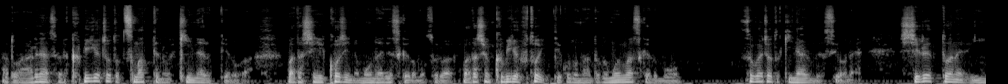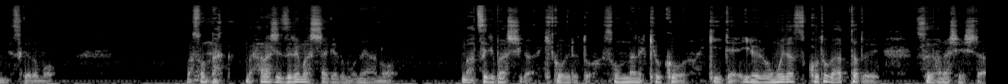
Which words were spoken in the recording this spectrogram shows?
あとはあれなんですよね、首がちょっと詰まってるのが気になるっていうのが、私個人の問題ですけども、それは私の首が太いっていうことなんだと思いますけども、そこがちょっと気になるんですよね。シルエットはね、いいんですけども。まあ、そんな、まあ、話ずれましたけどもね、あの、祭り橋が聞こえると、そんなね、曲を聴いていろいろ思い出すことがあったという、そういう話でした。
